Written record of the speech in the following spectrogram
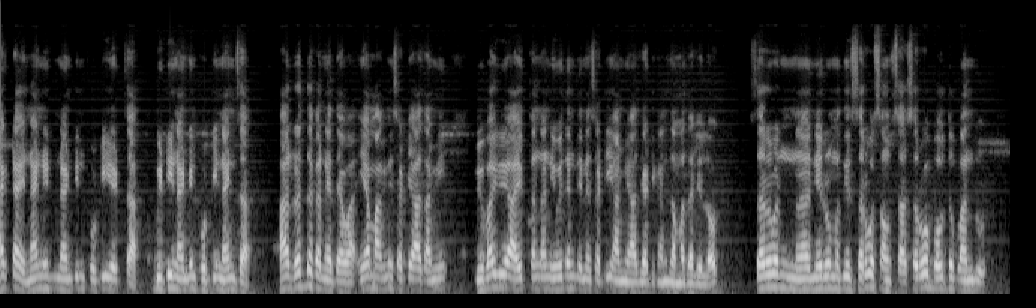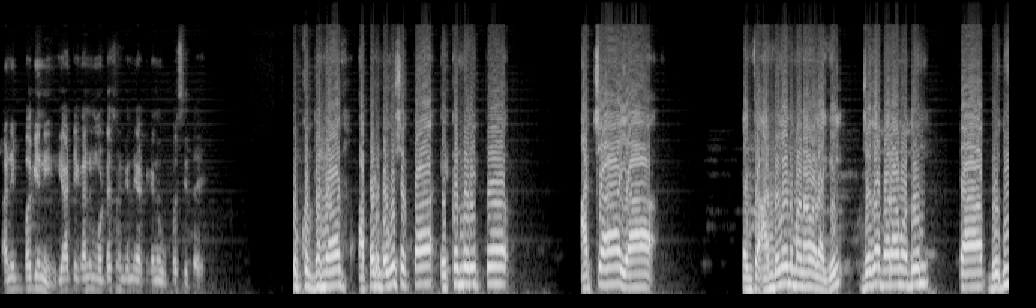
ऍक्ट आहे नाईन नाईन्टीन फोर्टी एटचा बी टी नाईन्टीन फोर्टी नाईनचा हा रद्द करण्यात यावा. या मागणीसाठी आज आम्ही विभागीय आयुक्तांना निवेदन देण्यासाठी आम्ही आज या ठिकाणी जमा झालेलो आहोत. सर्व नेरूळमधील सर्व संस्था सर्व बौद्ध बांधू आणि भगिनी या ठिकाणी मोठ्या संख्येने या ठिकाणी उपस्थित आहे. खूप खूप धन्यवाद. आपण बघू शकता एकंदरीत आजच्या या त्यांचं आंदोलन म्हणावं लागेल. जगभरामधून त्या बोधी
